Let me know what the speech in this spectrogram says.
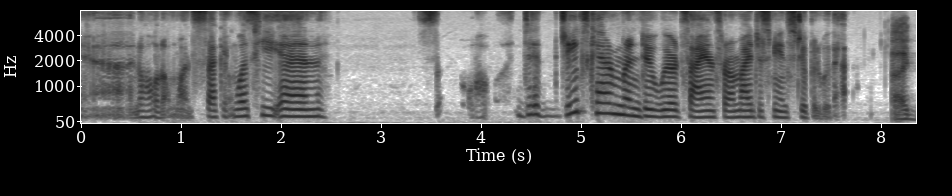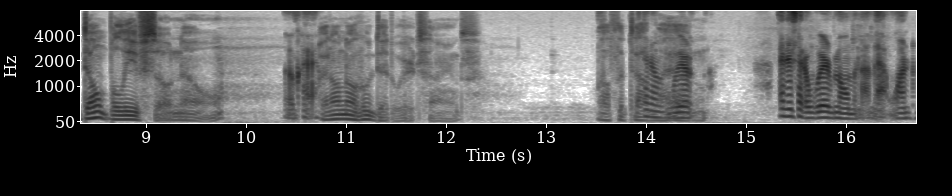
Yeah. And hold on one second. Was he in? s- oh, Did James Cameron do Weird Science, or am I just being stupid with that? I don't believe so. No, Okay. I don't know who did Weird Science. Off the top Had of my weird- head. I just had a weird moment on that one.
